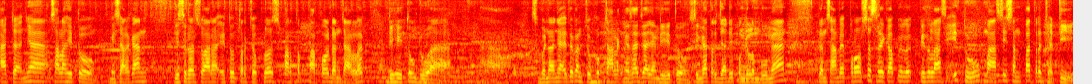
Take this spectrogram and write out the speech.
adanya salah hitung. Misalkan di surat suara itu tercoblos partai parpol dan caleg dihitung dua. Sebenarnya itu kan cukup calegnya saja yang dihitung sehingga terjadi penggelembungan dan sampai proses rekapitulasi itu masih sempat terjadi.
